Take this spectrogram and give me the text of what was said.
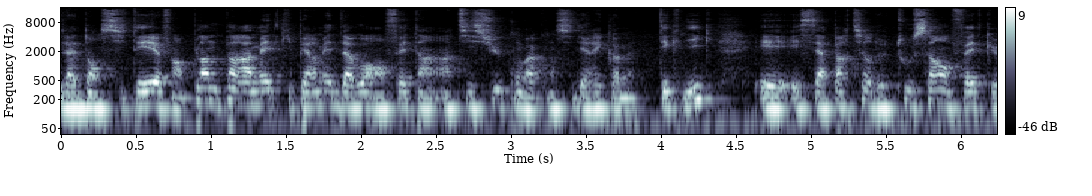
la, densité, enfin plein de paramètres qui permettent d'avoir en fait un, un tissu qu'on va considérer comme technique. Et, et c'est à partir de tout ça en fait que,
